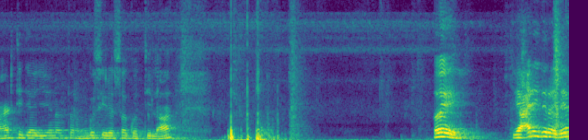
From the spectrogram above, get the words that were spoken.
ಮಾಡ್ತಿದ್ಯಾ ಏನಂತ ನನಗೂ ಸೀರಿಯಸ್ ಆಗಿ ಗೊತ್ತಿಲ್ಲ. ಓಯ್ ಯಾರಿದ್ದೀರಾ ಇಲ್ಲಿ?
